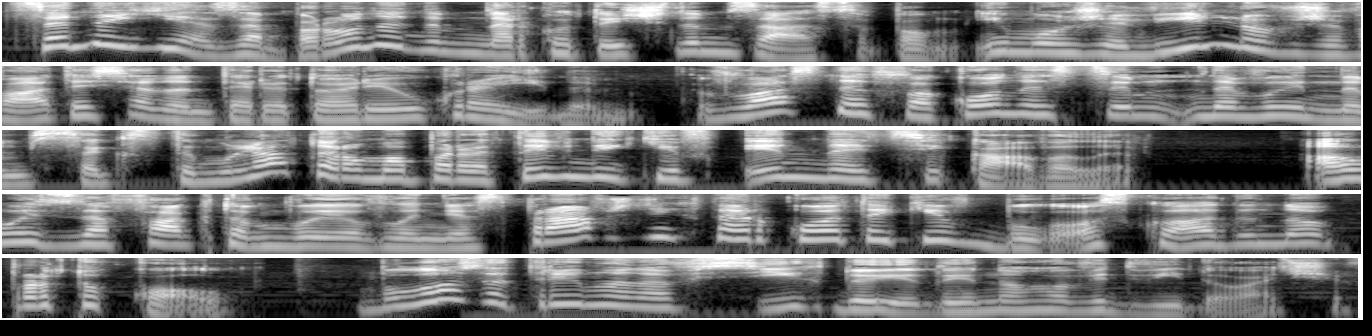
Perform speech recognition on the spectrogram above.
Це не є забороненим наркотичним засобом і може вільно вживатися на території України. Власне, флакони з цим невинним секс-стимулятором оперативників і не цікавили. А ось за фактом виявлення справжніх наркотиків було складено протокол. Було затримано всіх до єдиного відвідувачів.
